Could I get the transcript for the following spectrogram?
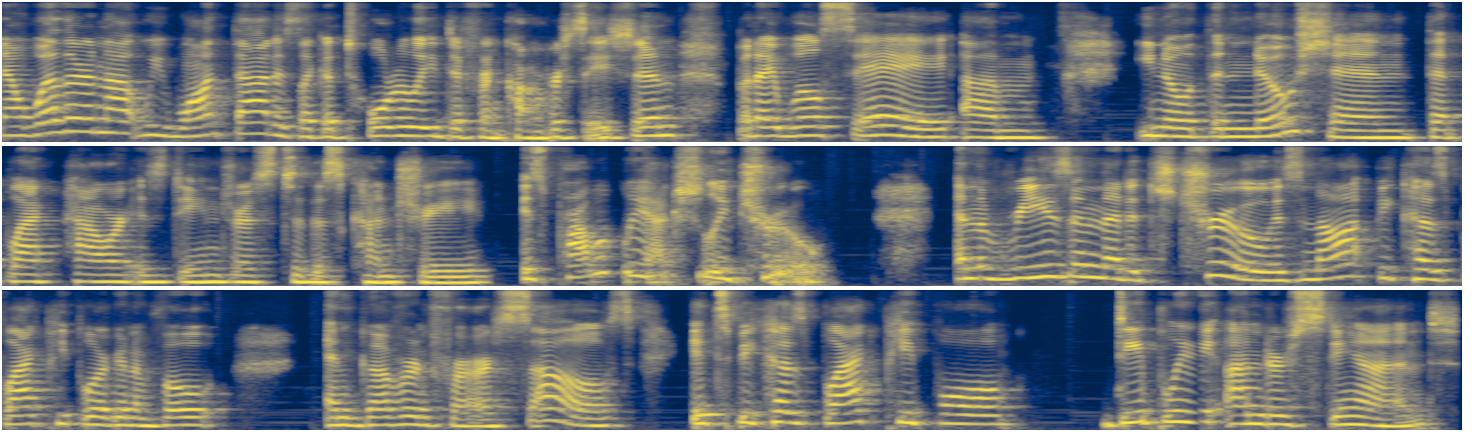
Now, whether or not we want that is like a totally different conversation. But I will say, um, you know, the notion that Black power is dangerous to this country is probably actually true. And the reason that it's true is not because Black people are going to vote and govern for ourselves, it's because Black people deeply understand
